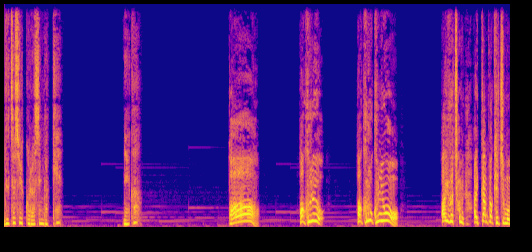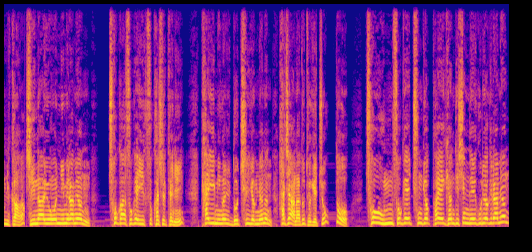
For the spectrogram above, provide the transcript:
늦어질 거라 생각해? 내가? 아, 아 그래요. 아 그렇군요. 아 이거 참, 아 깜빡했지 뭡니까? 진아 요원님이라면 초가 속에 익숙하실 테니 타이밍을 놓칠 염려는 하지 않아도 되겠죠? 또 초음속의 충격파에 견디신 내구력이라면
